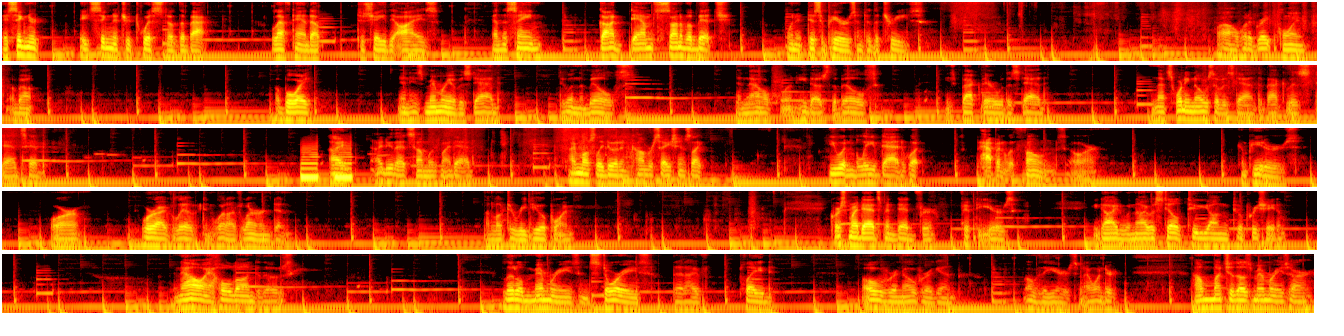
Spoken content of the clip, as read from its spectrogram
a signature, a signature twist of the back, left hand up to shade the eyes, and the same goddamn son of a bitch when it disappears into the trees. Wow, what a great poem about a boy and his memory of his dad doing the bills. And now, when he does the bills, he's back there with his dad. And that's what he knows of his dad, the back of his dad's head. I I do that some with my dad. I mostly do it in conversations like you wouldn't believe dad what happened with phones or computers or where I've lived and what I've learned and I'd love to read you a poem. Of course, my dad's been dead for 50 years. He died when I was still too young to appreciate him. Now I hold on to those little memories and stories that I've played over and over again over the years. And I wonder how much of those memories are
